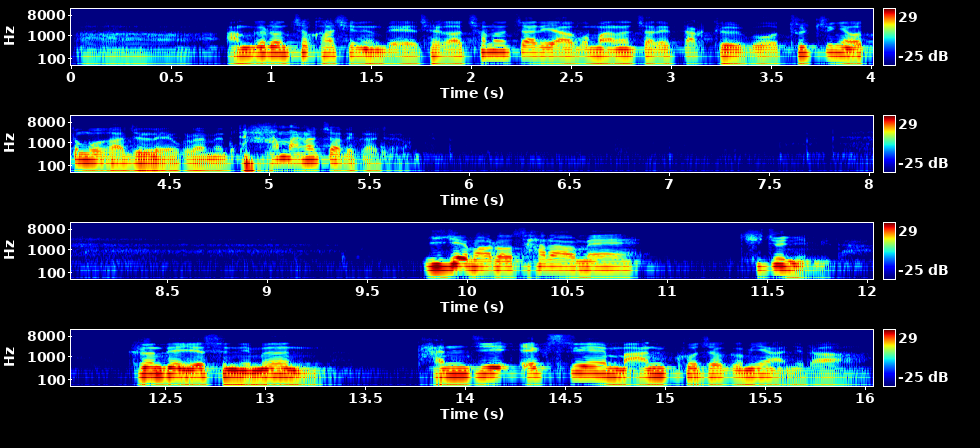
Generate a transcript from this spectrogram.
아, 안 그런 척 하시는데 제가 천 원짜리하고 만 원짜리 딱 들고 둘 중에 어떤 거 가질래요? 그러면 다 만 원짜리 가져갑니다. 이게 바로 사람의 기준입니다. 그런데 예수님은 단지 액수의 많고 적음이 아니라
